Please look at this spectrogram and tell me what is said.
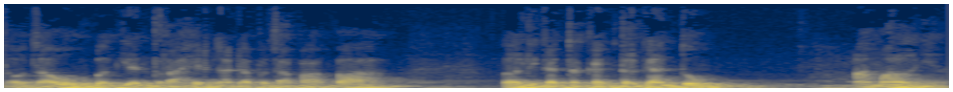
tahu-tahu bagian terakhir nggak dapat apa-apa, kalau dikatakan tergantung amalnya.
